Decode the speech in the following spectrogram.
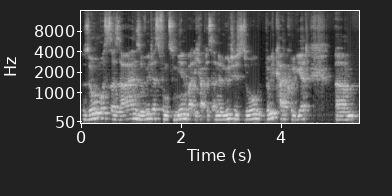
so muss das sein, so wird das funktionieren, weil ich habe das analytisch so durchkalkuliert, ähm,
